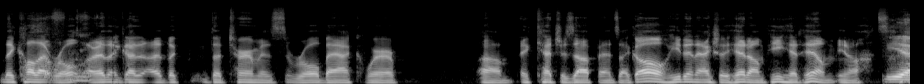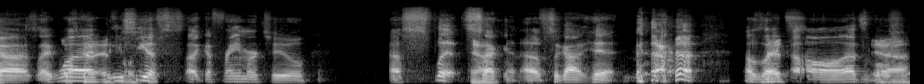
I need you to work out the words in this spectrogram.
they call that roll, or they got uh, the the term is rollback, where um it catches up and it's like, oh, he didn't actually hit him, he hit him. You know, It's- Yeah, it's like what? kinda- but it's you see a like a frame or two, a split Yeah. second of Sagat hit. I was like, oh, that's bullshit. Yeah.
